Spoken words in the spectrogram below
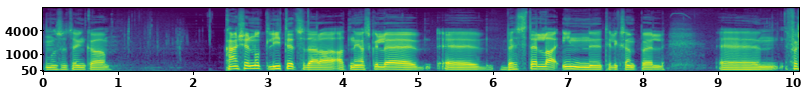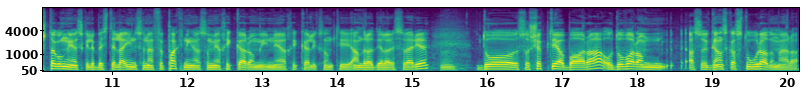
måste tänka. Kanske något litet sådär att när jag skulle eh, beställa in till exempel Eh, första gången jag skulle beställa in här förpackningar som jag skickar dem i när jag skickar liksom till andra delar i Sverige. Mm. Då så köpte jag bara och då var de alltså, ganska stora de här.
